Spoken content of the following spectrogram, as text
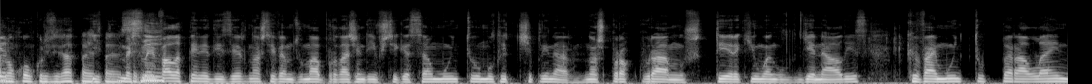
estavam com curiosidade para, E- para mas saber. também vale a pena dizer que nós tivemos uma abordagem de investigação muito multidisciplinar. Nós procuramos ter aqui um ângulo de análise que vai muito para além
